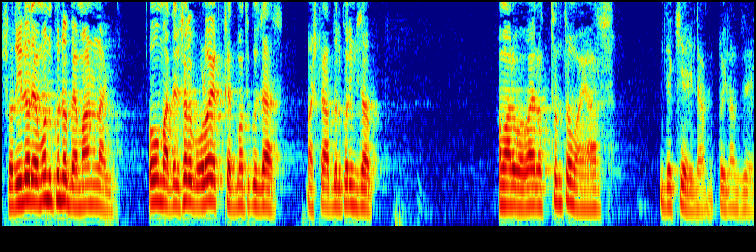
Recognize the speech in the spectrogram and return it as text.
শরীরের এমন কোনো বেমার নাই। ও মাদ্রাসার বড় এক খেদমত গুজার মাস্টার আব্দুল করিম সাহেব। আমার বাবার অত্যন্ত মায়ার। দেখিয়ে এলাম কইলাম যে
